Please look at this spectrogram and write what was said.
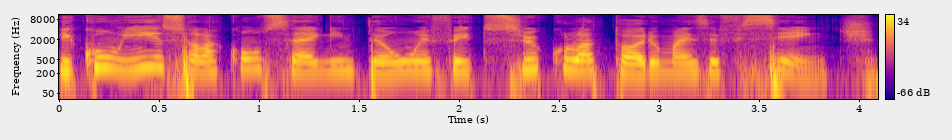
E com isso ela consegue então um efeito circulatório mais eficiente.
